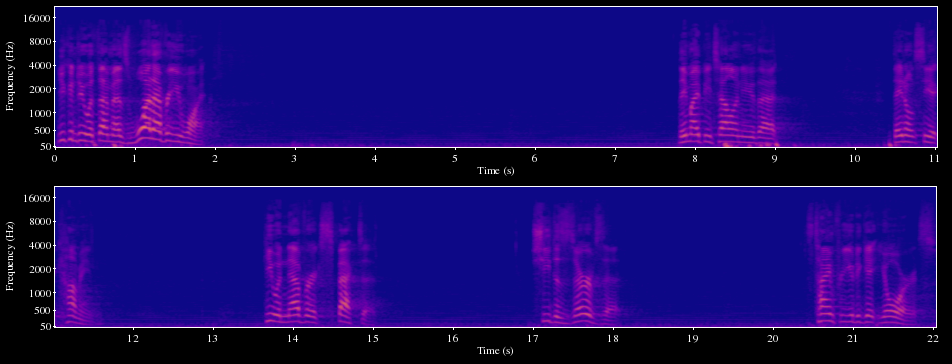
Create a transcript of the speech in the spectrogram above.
You can do with them as whatever you want. They might be telling you that they don't see it coming. He would never expect it. She deserves it. It's time for you to get yours.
